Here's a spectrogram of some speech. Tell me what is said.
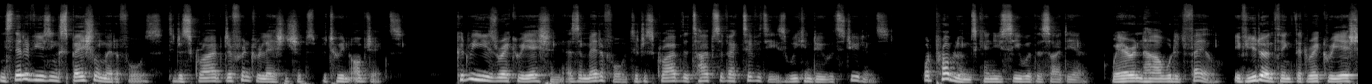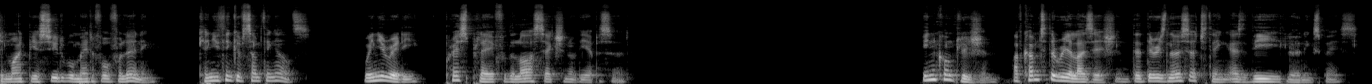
Instead of using spatial metaphors to describe different relationships between objects, could we use recreation as a metaphor to describe the types of activities we can do with students? What problems can you see with this idea? Where and how would it fail? If you don't think that recreation might be a suitable metaphor for learning, can you think of something else? When you're ready, press play for the last section of the episode. In conclusion, I've come to the realization that there is no such thing as the learning space.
